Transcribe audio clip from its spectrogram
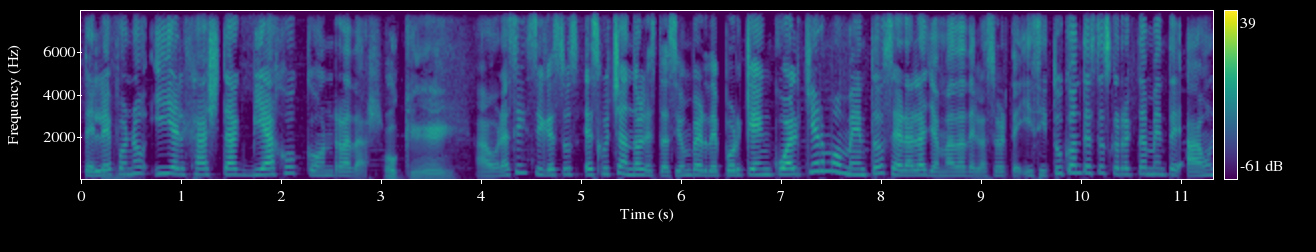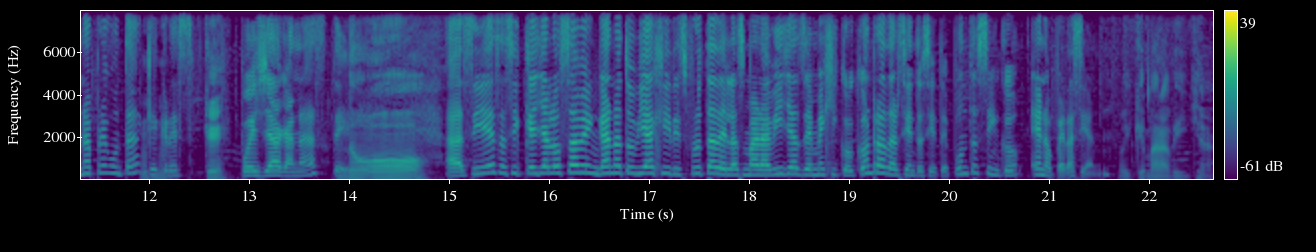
teléfono y el hashtag viajo con radar. Ok. Ahora sí, sigues escuchando la estación verde porque en cualquier momento será la llamada de la suerte. Y si tú contestas correctamente a una pregunta, ¿qué crees? ¿Qué? Pues ya ganaste. No. Así es, así que ya lo saben, gana tu viaje y disfruta de las maravillas de México con Radar 107.5 en operación. Ay, qué maravilla.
